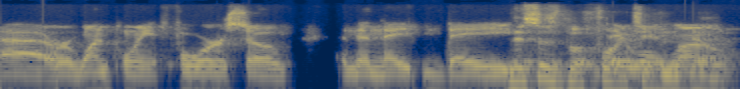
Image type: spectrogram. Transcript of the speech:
uh, or 1.4. So and then they they this is before even built.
